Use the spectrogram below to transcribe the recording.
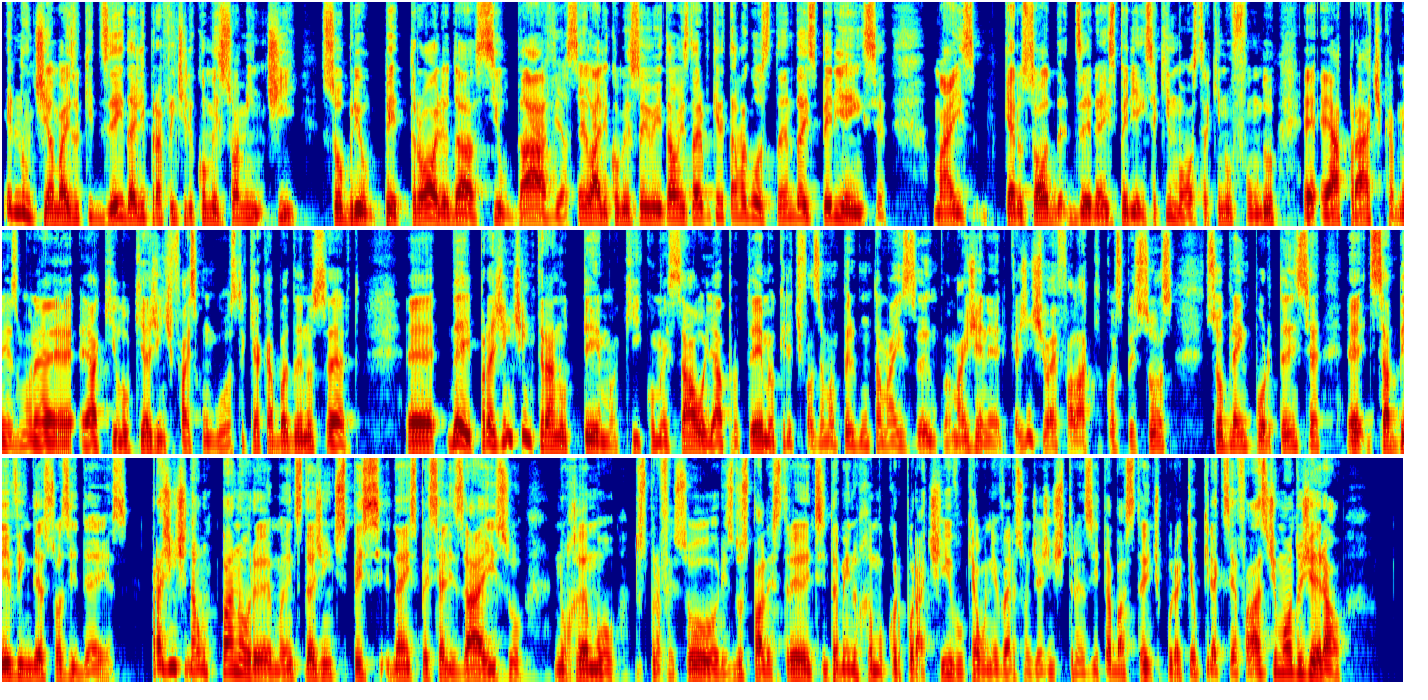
Ele não tinha mais o que dizer e dali para frente ele começou a mentir sobre o petróleo da Sildávia, sei lá, ele começou a inventar uma história porque ele estava gostando da experiência mas quero só dizer a experiência que mostra que no fundo é, é a prática mesmo, né? É, é, aquilo que a gente faz com gosto e que acaba dando certo. É, Ney, para a gente entrar no tema aqui, começar a olhar para o tema, eu queria te fazer uma pergunta mais ampla, mais genérica. A gente vai falar aqui com as pessoas sobre a importância é, de saber vender suas ideias para a gente dar um panorama, antes da gente especi né, especializar isso no ramo dos professores, dos palestrantes e também no ramo corporativo, que é o universo onde a gente transita bastante por aqui, eu queria que você falasse de modo geral.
